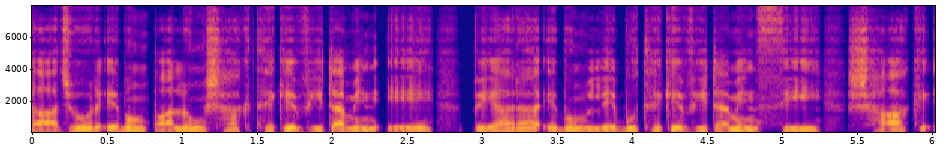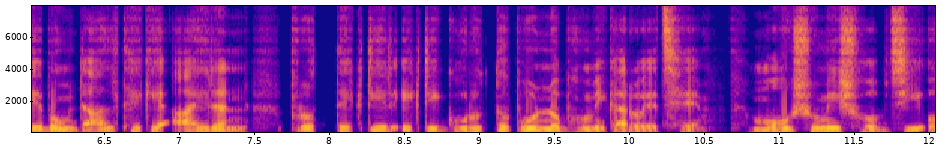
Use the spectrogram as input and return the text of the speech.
গাজর এবং পালং শাক থেকে ভিটামিন এ পেয়ারা এবং লেবু থেকে ভিটামিন সি শাক এবং ডাল থেকে আয়রন প্রত্যেকটির একটি গুরুত্বপূর্ণ ভূমিকা রয়েছে। মৌসুমি সবজি ও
